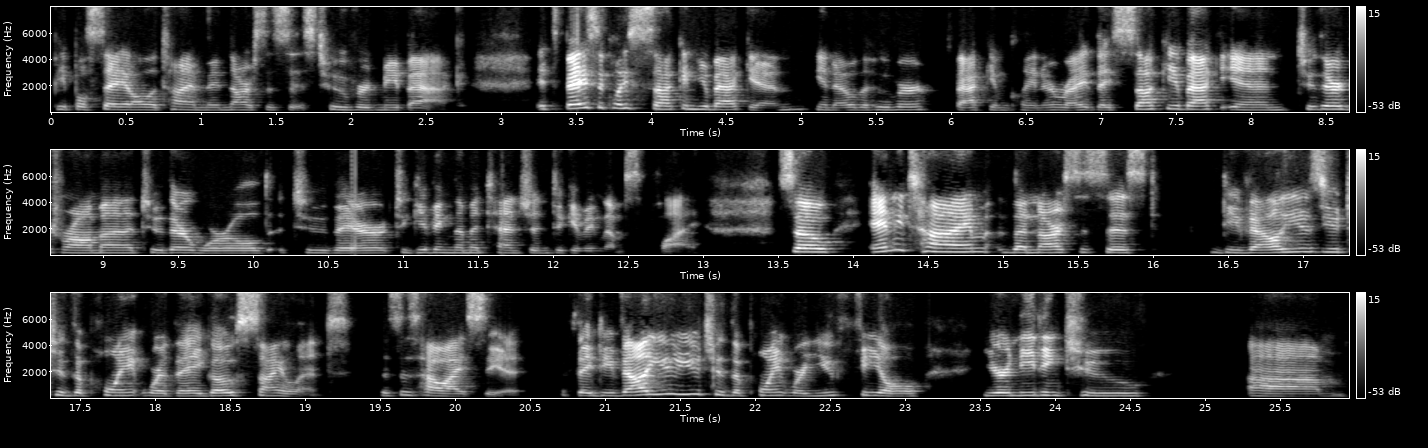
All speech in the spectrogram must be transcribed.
People say it all the time. The narcissist hoovered me back. It's basically sucking you back in, you know, the Hoover vacuum cleaner, right? They suck you back in to their drama, to their world, to their to giving them attention, to giving them supply. So anytime the narcissist devalues you to the point where they go silent, this is how I see it. If they devalue you to the point where you feel you're needing to um,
